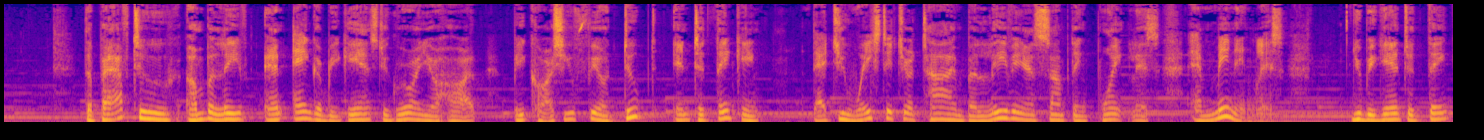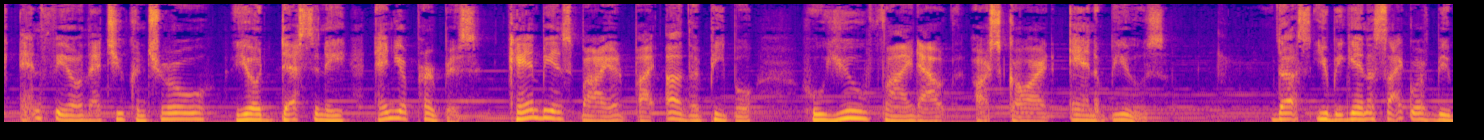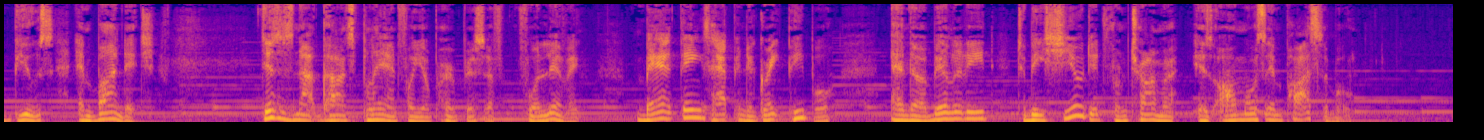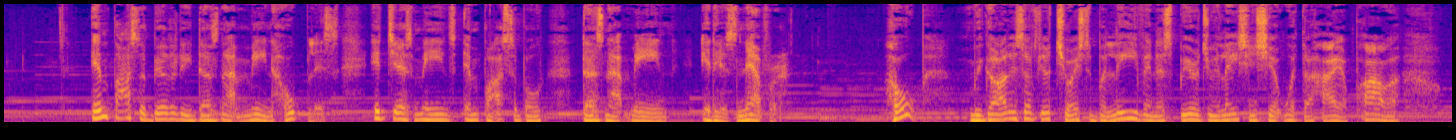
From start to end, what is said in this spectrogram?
The path to unbelief and anger begins to grow in your heart because you feel duped into thinking that you wasted your time believing in something pointless and meaningless. You begin to think and feel that you control your destiny and your purpose can be inspired by other people who you find out are scarred and abused. Thus, you begin a cycle of abuse and bondage. This is not God's plan for your purpose of, for living. Bad things happen to great people, and the ability to be shielded from trauma is almost impossible. Impossibility does not mean hopeless. It just means impossible does not mean it is never. Hope, regardless of your choice to believe in a spiritual relationship with a higher power,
